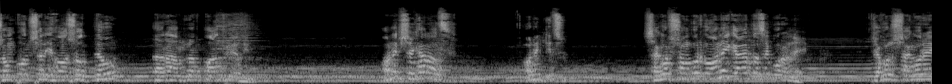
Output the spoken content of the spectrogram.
সম্পদশালী হওয়া সত্ত্বেও তারা আপনার পা ধুয়ে দিন অনেক শেখার আছে, অনেক কিছু। সাগর সম্পর্কে অনেক আয়াত আছে কোরআনে। যখন সাগরে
